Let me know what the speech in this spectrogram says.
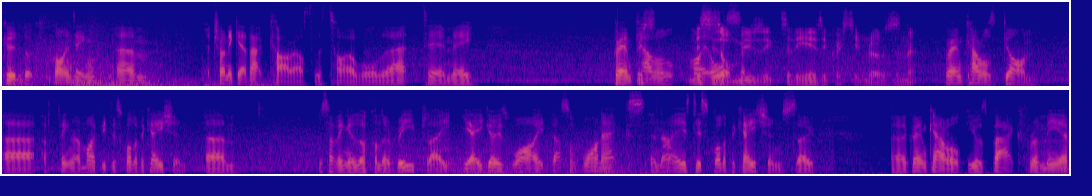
good luck finding, um, trying to get that car out of the tyre wall there. Dear me. Graham This- Carroll might This is also. all music to the ears of Christian Rose, isn't it? Graham Carroll's gone. Uh, I think that might be disqualification. Um, just having a look on the replay. Yeah, he goes wide. That's a 1x, and that is disqualification. So uh, Graham Carroll, he was back for a mere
